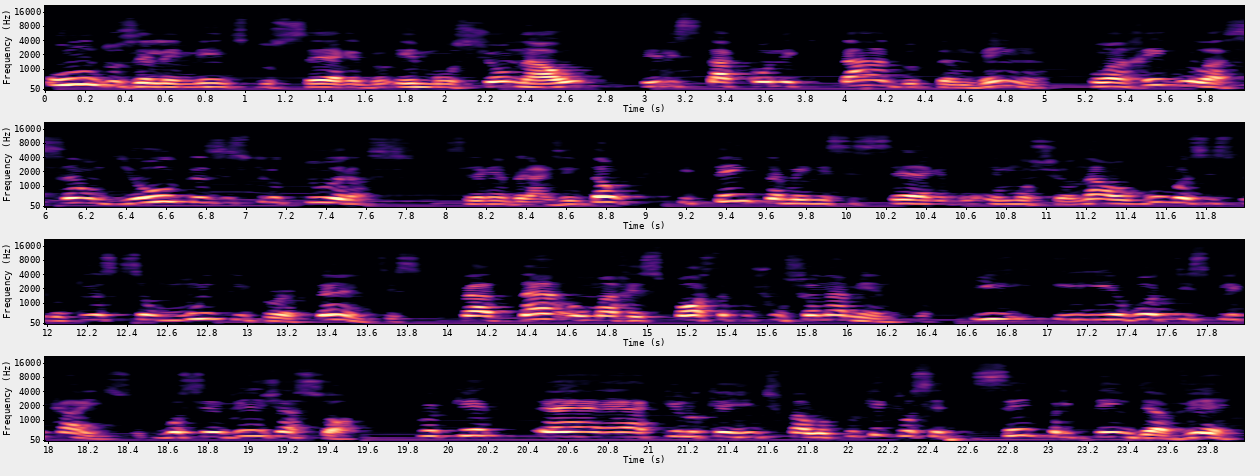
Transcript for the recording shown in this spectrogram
um dos elementos do cérebro emocional, ele está conectado também com a regulação de outras estruturas cerebrais. Então, e tem também nesse cérebro emocional algumas estruturas que são muito importantes para dar uma resposta para o funcionamento. E, e eu vou te explicar isso. Você veja só, porque é, é aquilo que a gente falou. Por que, que você sempre tende a ver?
